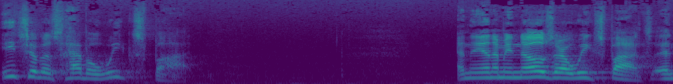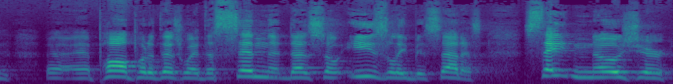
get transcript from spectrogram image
each of us have a weak spot. And the enemy knows our weak spots. And uh, uh Paul put it this way the sin that does so easily beset us. Satan knows your,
